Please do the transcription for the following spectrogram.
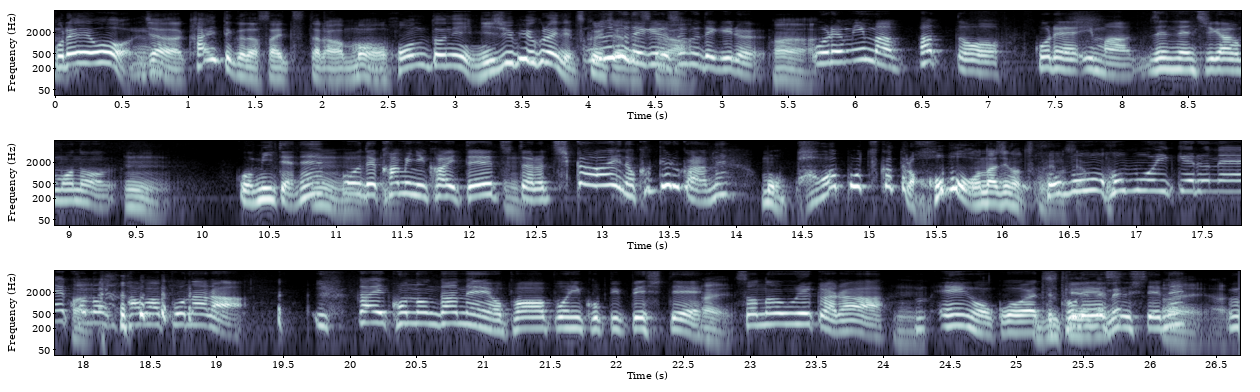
これを、うんじゃあ書いてくださいっつったらもう本当に20秒ぐらいで作れちゃすぐうんでから。ですきるすぐできる。はい俺も今パッとこれ今全然違うものをうんこう見てね、うんうんこれで紙に書いてっつったら近いの書けるからね、もうパワポ使ったらほぼ同じの作れほますよぼほぼいけるねこのはいパワポなら。一回この画面をパワポにコピペして、はい。その上からうん。円をこうやってトレースしてね。ね。う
